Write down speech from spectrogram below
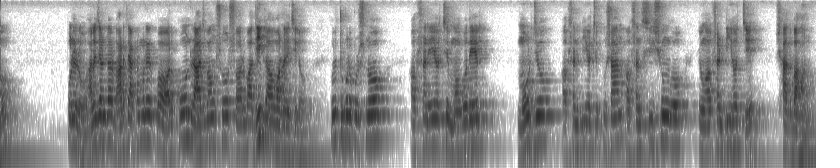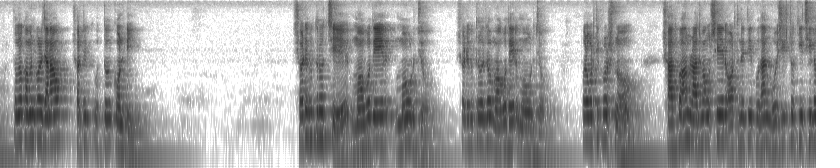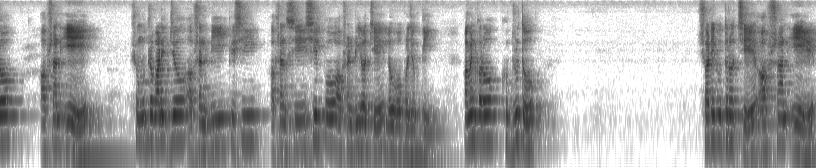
পনেরো, আলেকজান্ডার ভারতে আক্রমণের পর কোন রাজবংশ সর্বাধিক লাভবান হয়েছিল? গুরুত্বপূর্ণ প্রশ্ন। অপশান এ হচ্ছে মগধের মৌর্য। অপশান বি হচ্ছে কুষাণ। Option C Shunga. এবং অপশান ডি হচ্ছে সাতবাহন। তোমরা কমেন্ট করে জানাও সঠিক উত্তর কোনটি। সঠিক উত্তর হচ্ছে মগধের মৌর্য। সঠিক উত্তর হলো মগধের মৌর্য। পরবর্তী প্রশ্ন, সাতবাহন রাজবংশের অর্থনীতির প্রধান বৈশিষ্ট্য কী ছিল? অপশান এ সমুদ্র বাণিজ্য। অপশান বি কৃষি। অপশান সি শিল্প। অপশান ডি হচ্ছে লৌহ প্রযুক্তি। কমেন্ট করো খুব দ্রুত। সঠিক উত্তর হচ্ছে অপশান এ,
